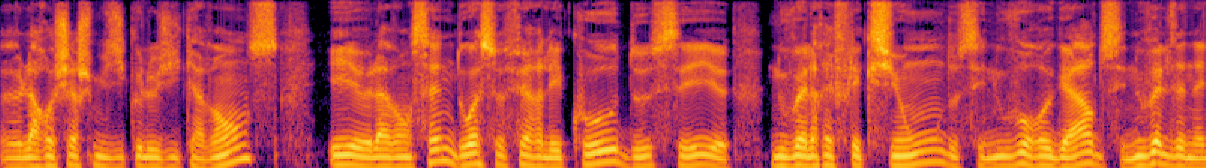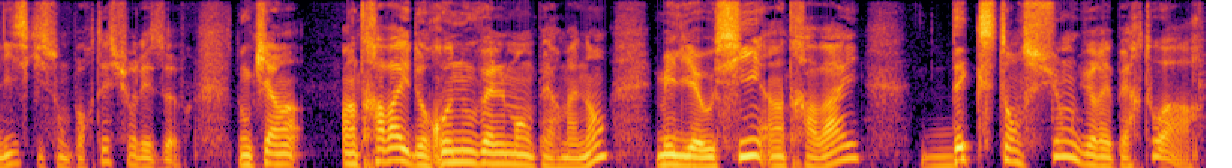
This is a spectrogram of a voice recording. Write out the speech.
euh, la recherche musicologique avance et euh, l'avant-scène doit se faire l'écho de ces nouvelles réflexions, de ces nouveaux regards, de ces nouvelles analyses qui sont portées sur les œuvres. Donc il y a un, travail de renouvellement permanent, mais il y a aussi un travail d'extension du répertoire,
